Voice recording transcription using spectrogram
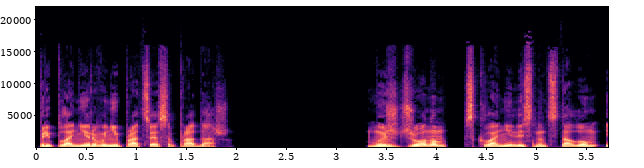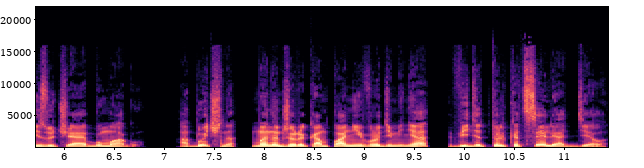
при планировании процесса продаж? Мы с Джоном склонились над столом, изучая бумагу. Обычно менеджеры компании вроде меня видят только цели отдела.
